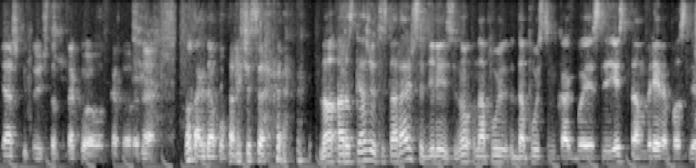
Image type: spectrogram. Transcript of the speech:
тяжки, то есть что-то такое, вот, которое, да. Ну, тогда полтора часа. Ну, а расскажи, ты стараешься делить, ну, допустим, как бы, если есть там время после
